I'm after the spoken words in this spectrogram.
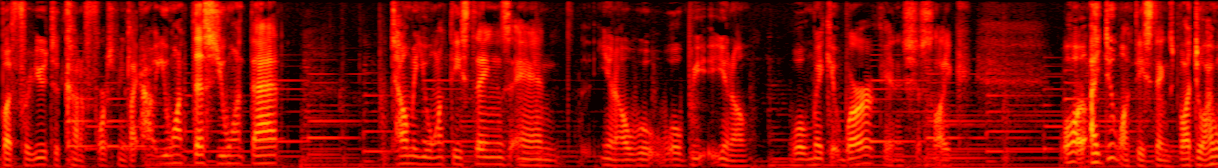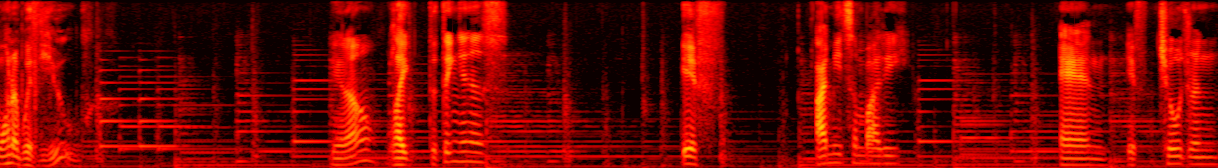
But for you to kind of force me, like, oh, you want this, you want that, tell me you want these things, and you know, we'll, we'll be, you know, we'll make it work. And it's just like, well, I do want these things, but do I want it with you? You know, like the thing is, if I meet somebody and if children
